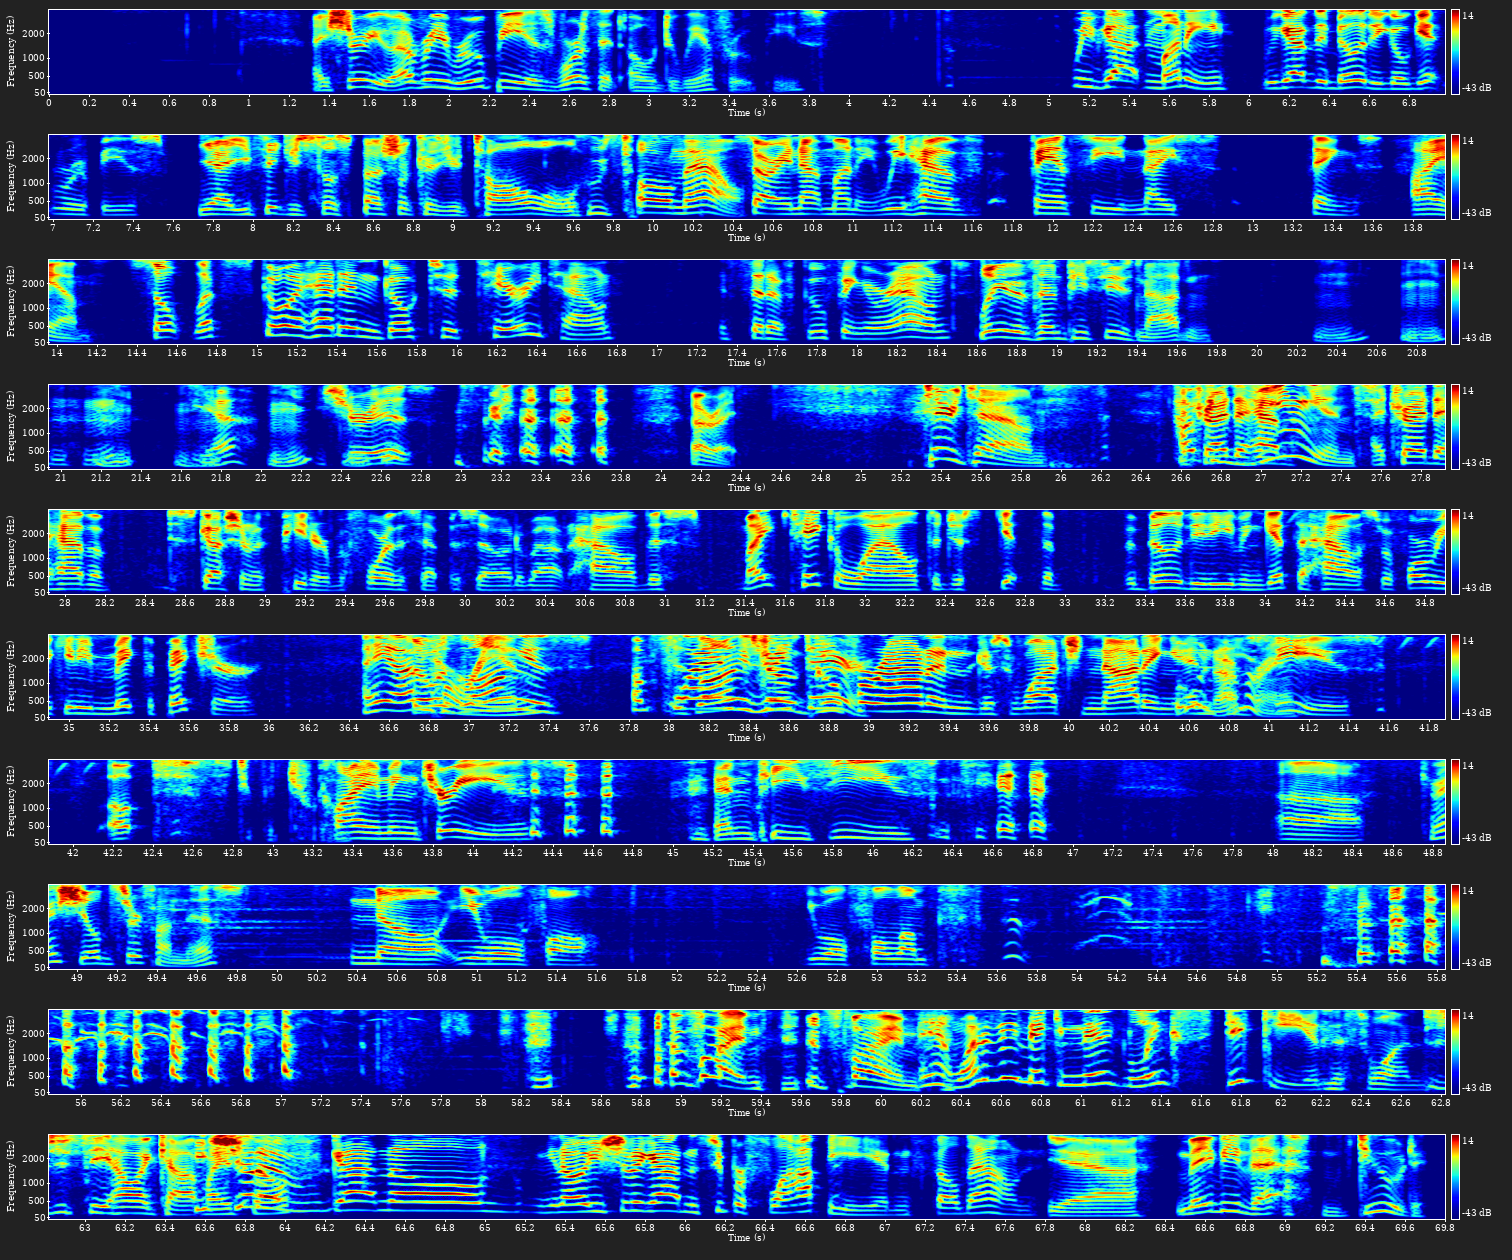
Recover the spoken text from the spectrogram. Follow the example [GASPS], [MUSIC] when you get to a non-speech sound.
I assure you, every rupee is worth it. Oh, do we have rupees? We've got money. We got the ability to go get rupees. Yeah, you think you're so special because you're tall? Well, who's tall now? Sorry, not money. We have fancy, nice things. I am. So let's go ahead and go to Tarrey Town instead of goofing around. Look at this NPC's nodding. Mm-hmm, mm-hmm, mm-hmm. Yeah, he sure is. [LAUGHS] All right. Tarrey Town. How I tried convenient. to have I tried to have a discussion with Peter before this episode about how this might take a while to just get the ability to even get the house before we can even make the picture. hey, I'm so as long as I'm as long as you don't goof around and just watch nodding Ooh, NPCs [LAUGHS] Oh, stupid tree. climbing trees. [LAUGHS] NPCs. uh, [LAUGHS] Can I shield surf on this? no, you will fall. You will full lump. [LAUGHS] I'm fine. It's fine. Man, why did they make Link sticky in this one? Did you see how I caught myself? He should have gotten all, you know, he should have gotten super floppy and fell down. Yeah, maybe that, dude.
